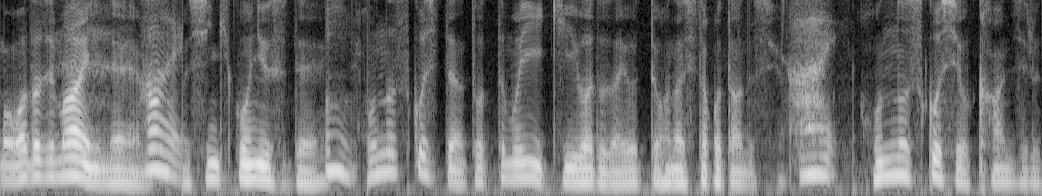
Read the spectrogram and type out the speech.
私前にね、はい。新機構ニュースで、うん。ほんの少しってのはとってもいいキーワードだよってお話したことあるんですよ。はい。ほんの少しを感じる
